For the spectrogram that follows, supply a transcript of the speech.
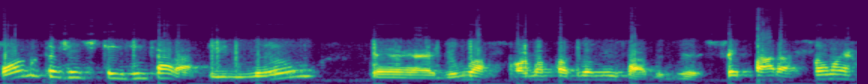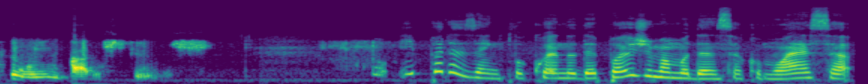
forma que a gente tem que encarar e não é, de uma forma padronizada. Dizer, separação é ruim para os filhos. E, por exemplo, quando depois de uma mudança como essa,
